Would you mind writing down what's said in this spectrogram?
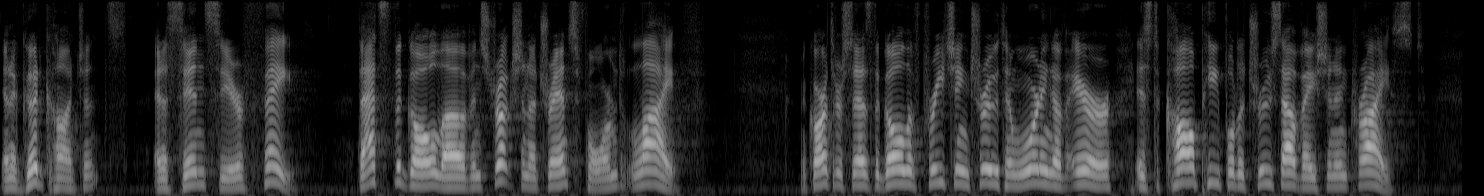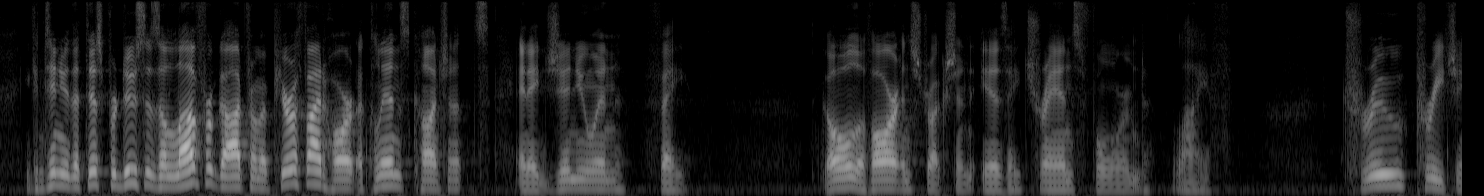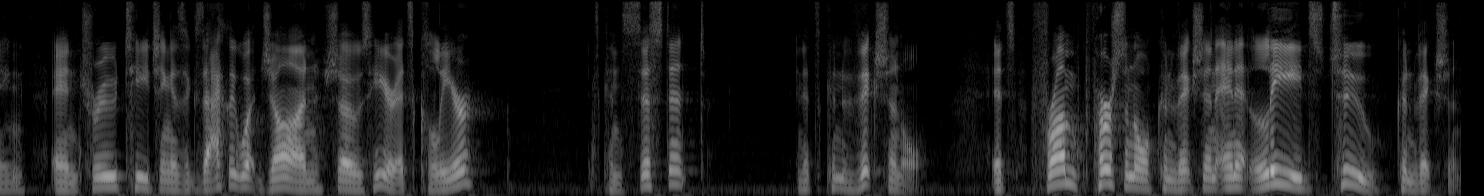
and a good conscience and a sincere faith. That's the goal of instruction, a transformed life. MacArthur says the goal of preaching truth and warning of error is to call people to true salvation in Christ. He continued that this produces a love for God from a purified heart, a cleansed conscience, and a genuine faith. The goal of our instruction is a transformed life. True preaching and true teaching is exactly what John shows here. It's clear, it's consistent, and it's convictional. It's from personal conviction and it leads to conviction.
